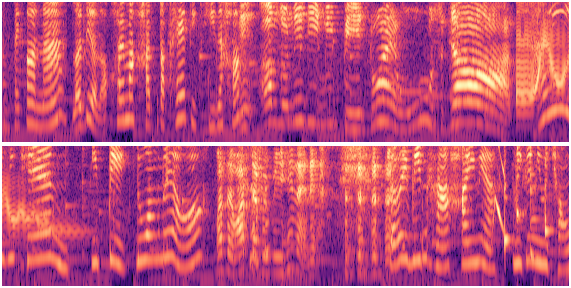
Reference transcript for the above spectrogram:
ลงไปก่อนนะ แล้วเดี๋ยวเราค่อยมาคัดประเภทอีกทีนะคะนี่อ้อมดูนี่ดีมีปีกด้วยโอ้สุดยอดเฮ้ยพี่เคนมีปีกดวงด้วยเหรอว่าแต่ว่าจะไปบินที่ไหนเนี่ยจะไปบินหาใครเนี่ยมีกันอยู่สอง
